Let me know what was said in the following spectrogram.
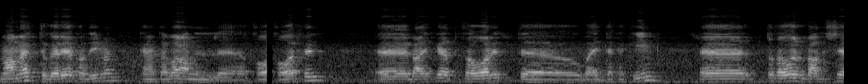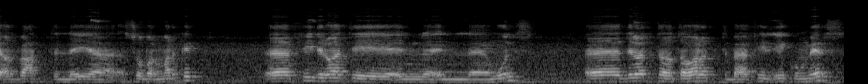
المعاملات التجارية قديما كانت عبارة عن القوافل بعد كده تطورت آه، وبقت دكاكين. آه، تطورت بعد شيء أصبحت اللي هي السوبر ماركت. آه، في دلوقتي ال- malls. آه، دلوقتي تطورت بقى في ال e-commerce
